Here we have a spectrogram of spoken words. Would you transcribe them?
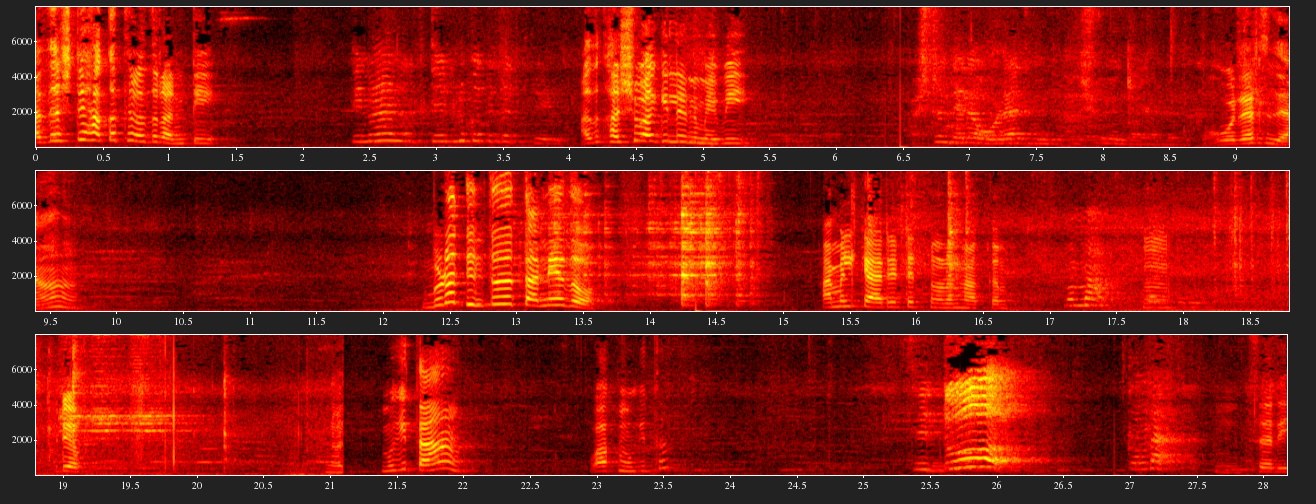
ಅದಷ್ಟೇ ಹಾಕತ್ ಹೇಳಿದ್ರು ಆಂಟಿ. ತಿನ್ನಲ್ಲ ಹೇಳು. ಅದಕ್ಕೆ ಹಶುವಾಗಿಲ್ಲ ಮೇ ಬಿ. ಅಷ್ಟೊಂದೆಲ್ಲ ಹಶು ಓಡಾಡ್ಸಿದ್ಯಾ? ಬಿಡು ತಿಂತದ ತಾನೇ ಅದು. ಆಮೇಲೆ ಕ್ಯಾರೆಟ್ ಇತ್ತು ನೋಡೋಣ ಹಾಕನ್. ಹ್ಞೂ ಮುಗೀತಾ? ವಾಕ್ ಮುಗೀತಾ ಸಿದ್ದು Come back. ಹ್ಞೂ ಸರಿ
